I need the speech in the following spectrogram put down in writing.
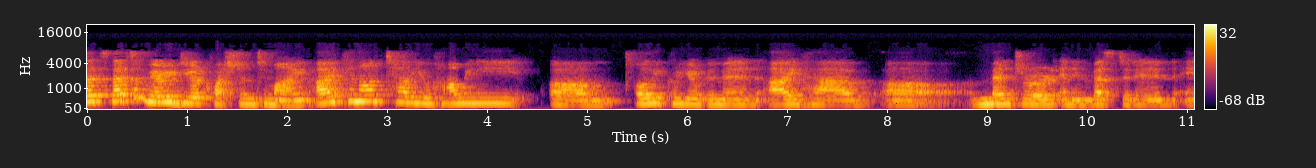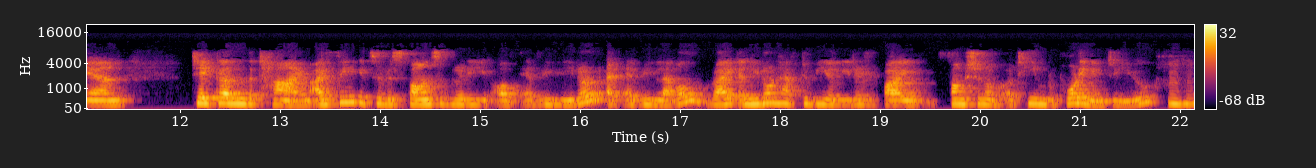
That's that's a very dear question to mine. I cannot tell you how many um, early career women I have uh, mentored and invested in and taken the time. I think it's a responsibility of every leader at every level, right? And you don't have to be a leader by function of a team reporting into you. Mm-hmm.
